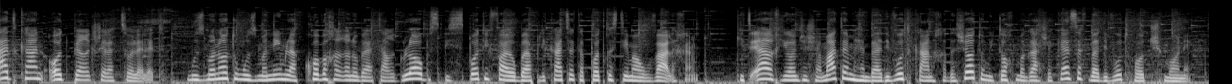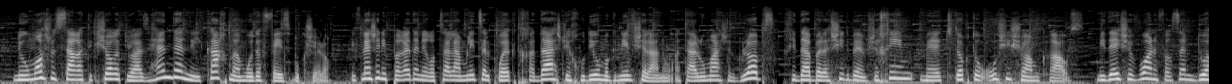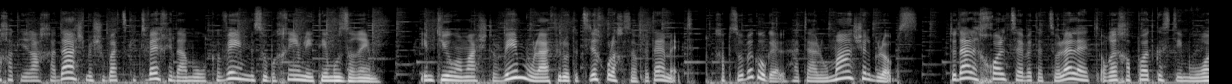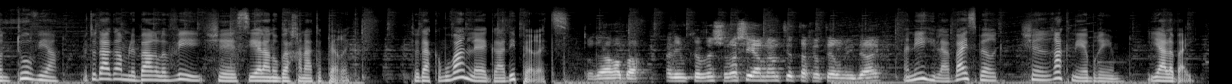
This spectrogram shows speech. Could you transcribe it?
עד כאן עוד פרק של הצוללת. מוזמנות ומוזמנים לעקוב אחרינו באתר גלובס, בספוטיפיי או באפליקציית הפודקאסטים האהובה עליכם. קטעי הארכיון ששמעתם הם באדיבות כאן חדשות ומתוך מגש הכסף באדיבות הוד 8. נאומו של שר התקשורת יועז הנדל נלקח מעמוד הפייסבוק שלו. לפני שניפרד אני רוצה להמליץ על פרויקט חדש, ייחודי ומגניב שלנו, התעלומה של גלובס, חידה בלשית בהמשכים, מאת דוקטור אושי שוהם קראוס. מדי שבוע נפרסם דוח חקירה חדש, משובץ כתבי חידה מורכבים, מסובכים, לעיתים מוזרים. אם תהיו ממש טובים, אולי אפילו תצליחו לחשוף את האמת. חפשו בגוגל, התעלומה של גלובס. תודה לכל צוות הצוללת, עורך הפודקאסטים הוא רון טוביה, ותודה גם לבר לביא שסייע לנו בהכנת הפרק. תודה כמובן לגדי פרץ. תודה רבה. אני מקווה שלא שיאממתי אותך יותר מדי. אני הילה וייסברג, שרק נהיה בריאים. יאללה ביי.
